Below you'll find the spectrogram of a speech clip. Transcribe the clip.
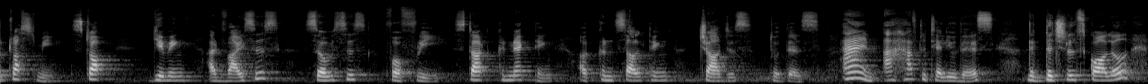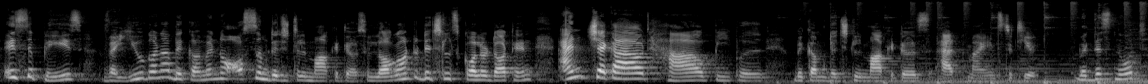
trust me, stop giving advices, services for free. Start connecting a consulting charges to this. And I have to tell you this the Digital Scholar is the place where you're gonna become an awesome digital marketer. So log on to digitalscholar.in and check out how people become digital marketers at my institute. With this note,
